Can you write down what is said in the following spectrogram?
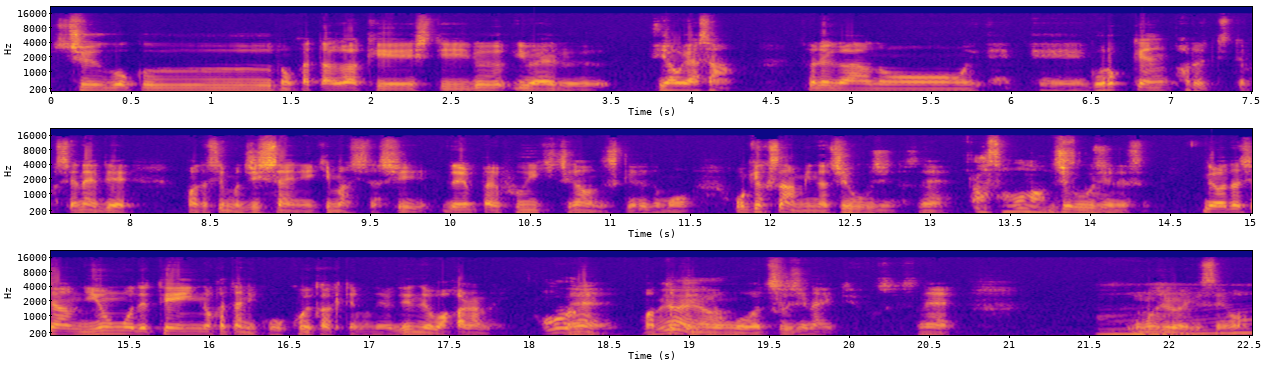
中国の方が経営している、いわゆる八百屋さん。それがあの、えー5、6軒あるって言ってましたね。で、私も実際に行きましたし、で、やっぱり雰囲気違うんですけれども、お客さんはみんな中国人ですね。あ、そうなんですか。中国人です。で、私は日本語で店員の方にこう声かけてもね、全然わからない。ね、全く日本語が通じないということですね。面面白いですよ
